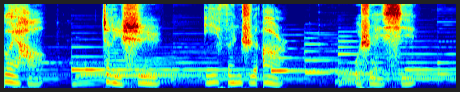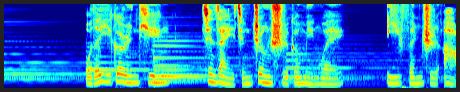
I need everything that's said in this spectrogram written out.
各位好，这里是一分之二，我是蕊希。我的一个人听现在已经正式更名为一分之二，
